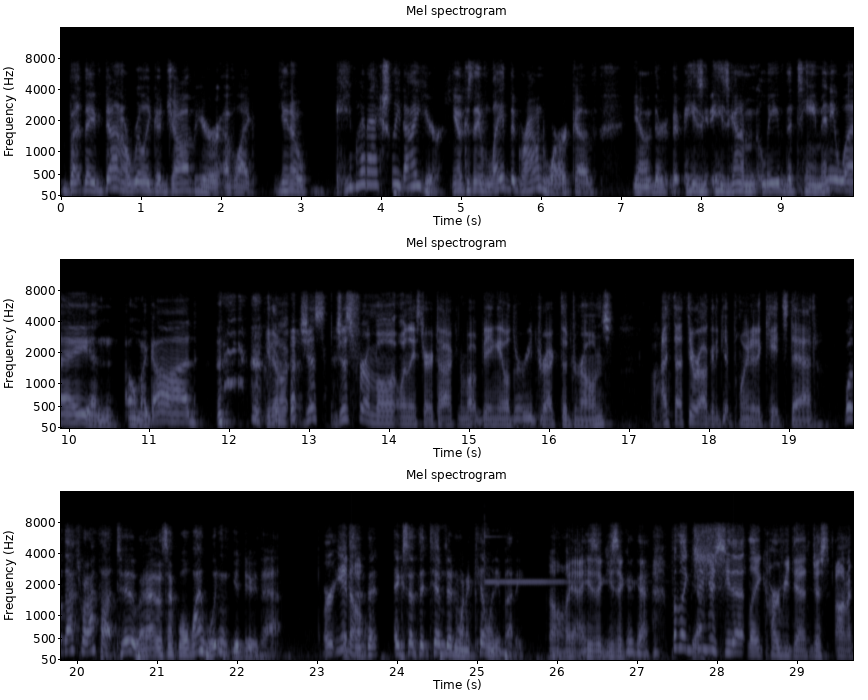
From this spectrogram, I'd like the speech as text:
But they've done a really good job here of like, you know, he might actually die here. You know, because they've laid the groundwork of, you know, they're, they're- he's he's going to leave the team anyway. And oh my god, You know, just just for a moment when they start talking about being able to redirect the drones, I thought they were all going to get pointed at Kate's dad. well, that's what I thought too. And I was like, well, why wouldn't you do that? Or you except know, that except that Tim didn't want to kill anybody. oh yeah, he's a he's a good guy. But like, Yeah. did you see that like Harvey Dent just on a,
